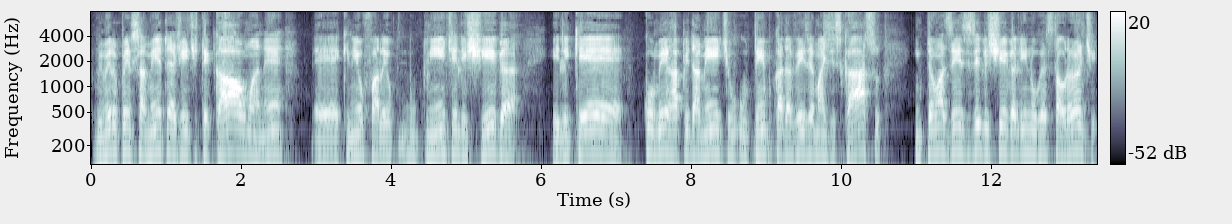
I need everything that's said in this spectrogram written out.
O primeiro pensamento é a gente ter calma, né? É que nem eu falei, o, o cliente ele chega, ele quer comer rapidamente, o, o tempo cada vez é mais escasso. Então, às vezes, ele chega ali no restaurante,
